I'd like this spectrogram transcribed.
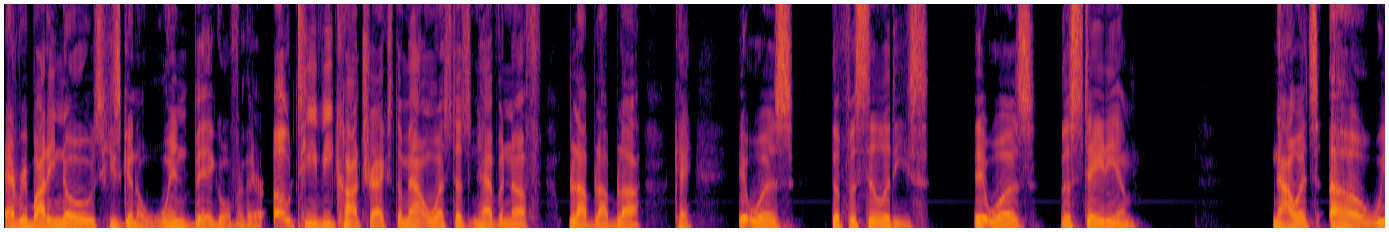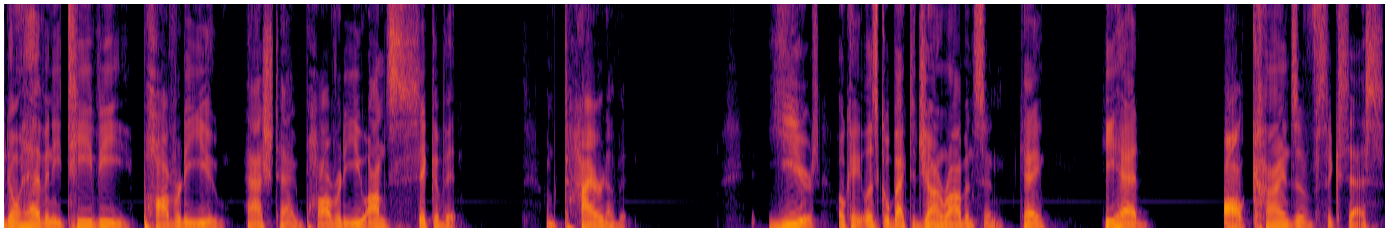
Everybody knows he's going to win big over there. Oh, TV contracts. The Mountain West doesn't have enough. Blah, blah, blah. Okay. It was the facilities, it was the stadium. Now it's, oh, we don't have any TV. Poverty you. Hashtag poverty you. I'm sick of it. I'm tired of it. Years. Okay, let's go back to John Robinson. Okay. He had all kinds of success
